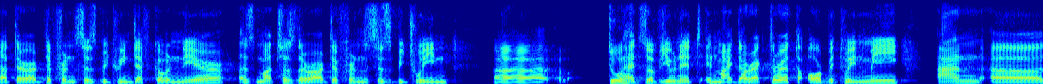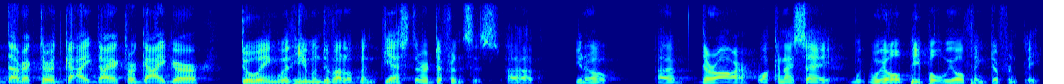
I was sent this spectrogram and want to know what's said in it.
that there are differences between DEVCO and NEAR as much as there are differences between uh, two heads of unit in my directorate or between me and uh, directorate Guy, Director Geiger doing with human development. Yes, there are differences. Uh, you know, uh, there are. What can I say? We, we, all people, we all think differently.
